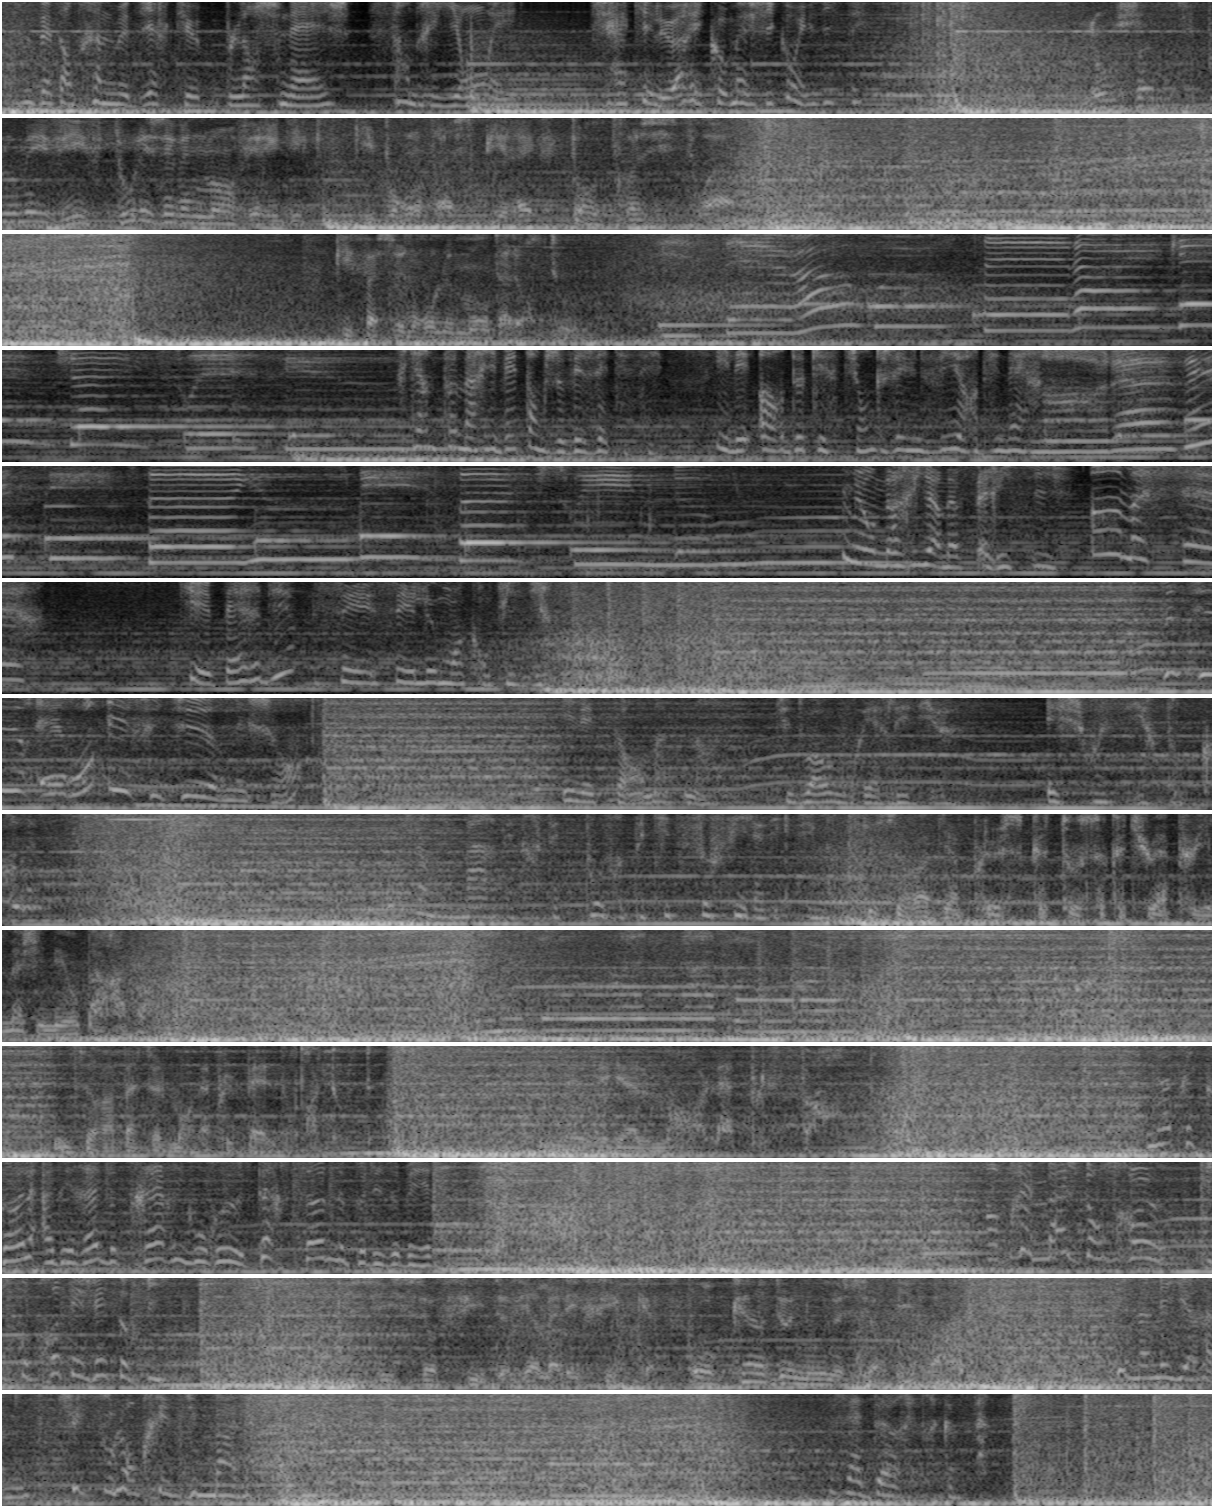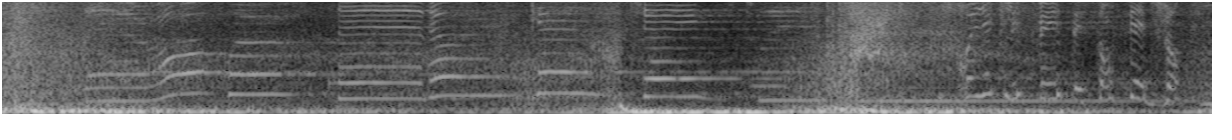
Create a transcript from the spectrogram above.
Vous êtes en train de me dire que Blanche-Neige, Cendrillon et Jack et le haricot magique ont existé Nos jeunes diplômés vivent tous les événements véridiques qui pourront inspirer d'autres histoires. Qui façonneront le monde à leur tour. Is there a Rien ne peut m'arriver tant que je végète ici. Il est hors de question que j'ai une vie ordinaire. Not as it seems the universe we knew. Mais on n'a rien à faire ici. Oh ma chère Tu es perdue C'est, c'est le moins qu'on puisse dire. Futur héros et futur méchant. Il est temps maintenant. Tu dois ouvrir les yeux et choisir ton camp. J'en ai marre d'être cette pauvre petite Sophie la victime. Tu seras bien plus que tout ce que tu as pu imaginer auparavant. Tu ne seras pas seulement la plus belle d'entre toutes, mais également la plus forte. Notre école a des règles très rigoureuses. Personne ne peut désobéir. Sophie devient maléfique, aucun de nous ne survivra. T'es ma meilleure amie. Tu es sous l'emprise du mal. J'adore être comme ça. Je croyais que les fées étaient censées être gentilles.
